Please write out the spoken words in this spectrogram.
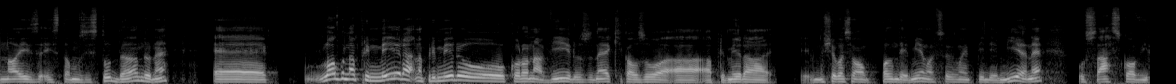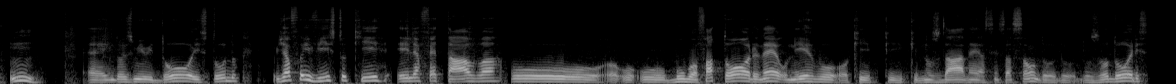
nós estamos estudando. Né? É, logo na primeira, na primeiro coronavírus, né, que causou a, a primeira, não chegou a ser uma pandemia, mas fez uma epidemia, né, o SARS-CoV-1, é, em 2002, tudo, já foi visto que ele afetava o, o, o bulbo olfatório, né, o nervo que, que, que nos dá né, a sensação do, do, dos odores,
